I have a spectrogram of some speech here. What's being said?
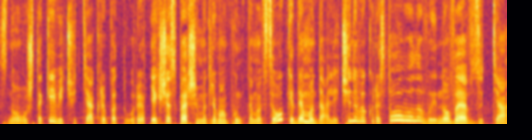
знову ж таки відчуття крепатури? Якщо з першими трьома пунктами все ок, ідемо далі. Чи не використовували ви нове взуття,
